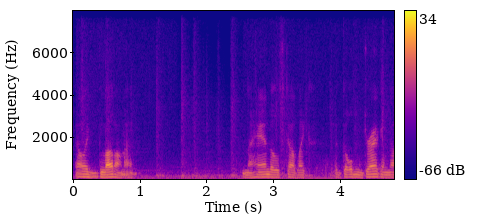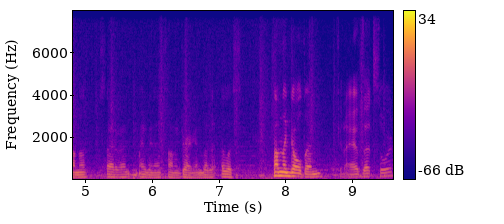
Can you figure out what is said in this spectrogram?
Got like blood on it. And the handle's got like a golden dragon down the side of it. Maybe that's not a dragon, but it, it looks something golden. Can I have that sword?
